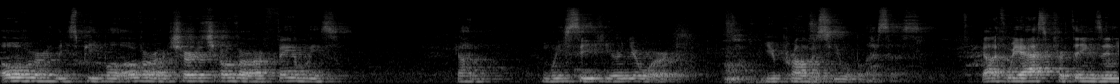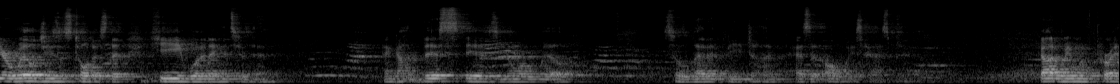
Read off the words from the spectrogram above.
over these people, over our church, over our families. God, we see here in your word, you promise you will bless us. God, if we ask for things in your will, Jesus told us that he would answer them. And God, this is your will. So let it be done as it always has been. God, we want to pray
